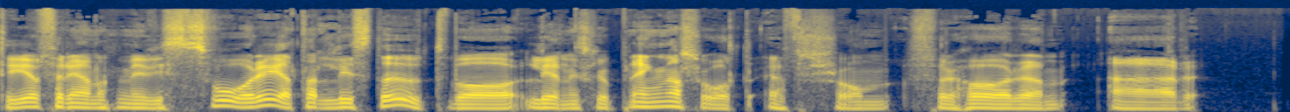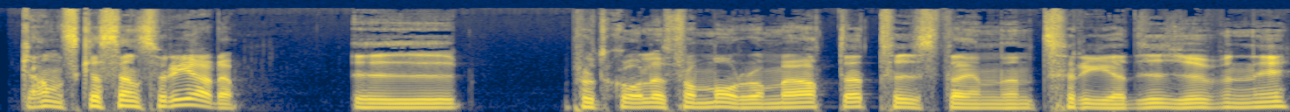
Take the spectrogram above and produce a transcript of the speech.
Det är förenat med viss svårighet att lista ut vad ledningsgruppen ägnar sig åt eftersom förhören är ganska censurerade. I protokollet från morgonmötet tisdagen den 3 juni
